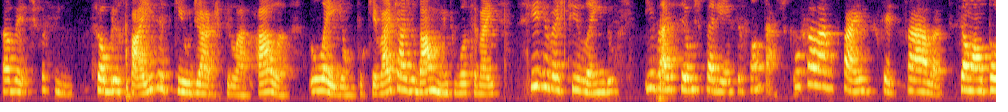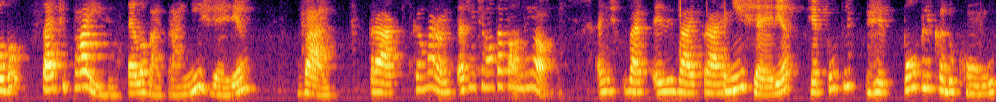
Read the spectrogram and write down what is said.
talvez, tipo assim, Sobre os países que o Diário de Pilar fala, leiam, porque vai te ajudar muito. Você vai se divertir lendo e vai ser uma experiência fantástica. por falar nos países que ele fala, São ao todo sete países. Ela vai para Nigéria, vai pra Camarões, a gente não tá falando em ordem. A gente vai, ele vai pra Nigéria, República, República do Congo,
